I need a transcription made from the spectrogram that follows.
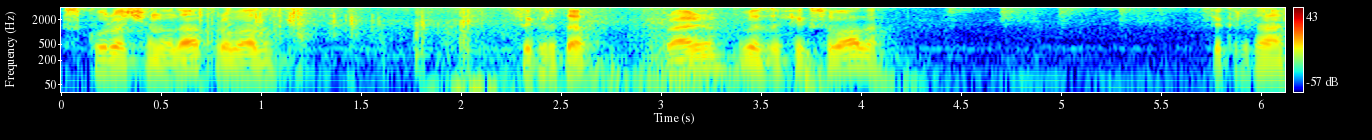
скорочено, да, провели? Секретар, правильно? Ви зафіксували? Секретар.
